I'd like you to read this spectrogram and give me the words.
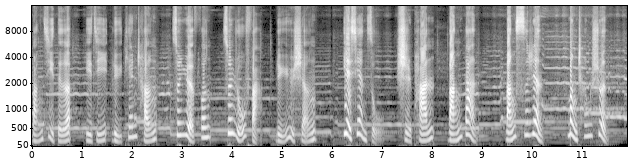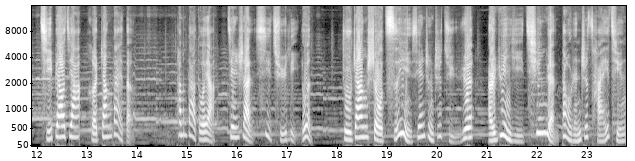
王继德，以及吕天成、孙岳峰、孙如法、吕玉绳、叶宪祖、史盘、王旦、王思任、孟称顺、齐彪家和张岱等。他们大多呀，兼善戏曲理论，主张守词隐先生之举约。而运以清远道人之才情，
